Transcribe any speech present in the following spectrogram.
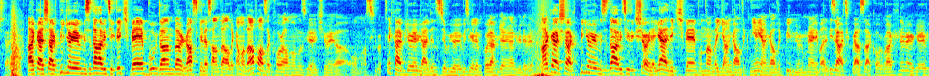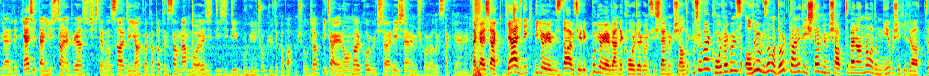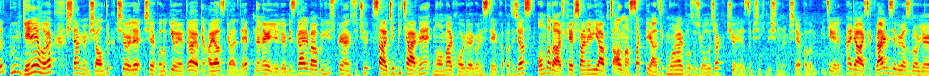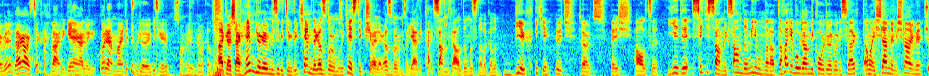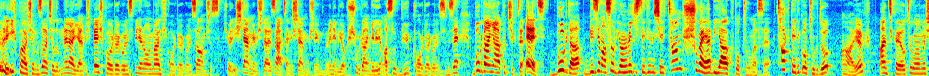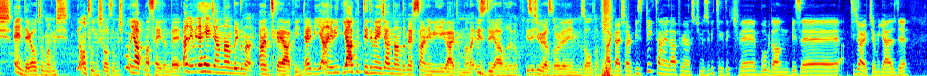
Arkadaşlar bir görevimizi daha bitirdik ve buradan da rastgele sandığı aldık ama daha fazla kor almamız gerekiyor ya. Olmaz gibi. Tekrar bir görev geldi. Hızlıca bu görevi bitirelim. Golem genel görevi. Arkadaşlar bir görevimizi daha bitirdik. Şöyle geldik ve bundan da yang aldık. Niye yang aldık bilmiyorum yani. Bize artık biraz daha kor var. Nemere görevi geldi. Gerçekten 100 tane Prens 3 kitabını sadece yankla kapatırsam ben bu arada ciddi ciddi bugünü çok kötü kapatmış olacağım. Bir tane normal kor 3 tane de işlenmemiş kor alırsak yani. Arkadaşlar geldik bir görevimizi daha bitirdik. Bu görevden de Core Dragonis işlenmemiş aldık. Bu sefer Core Dragonis alıyoruz ama 4 tane de işlenmemiş attı. Ben anlamadım niye bu şekilde attı. Bugün genel olarak işlenmemiş aldık. Şöyle şey yapalım. Bir görev daha yapalım. Ayaz geldi. Hep Nemere geliyor. Biz galiba bu 100 Prens 3'ü sadece bir tane normal Core Dragonis'te kapatacağız. Onda da artık efsanevi Yakut'u almazsak birazcık moral bozucu olacak. Şöyle hızlı bir şekilde şunları şey yapalım. Bitirelim. Hadi artık ver bize biraz doğru görevi. Ver artık. Heh, verdi. General ve Golem verdi. Biz bu görevi bitirelim. Sonra ödülüne bakalım. Arkadaşlar hem görevimizi bitirdik hem de Razador'umuzu kestik. Şöyle Razador'umuza geldik. Kaç sandık aldığımızı da bakalım. 1, 2, 3, 4, 5, 6, 7, 8 sandık. Sandığı minimumdan hatta. Hadi buradan bir Core Dragonis ver. Ama işlenmemiş verme. Şöyle ilk parçamızı açalım. Neler gelmiş? 5 Core Dragonis bir de normal Core Dragonis almışız. Şöyle işlenmemişler zaten işlenmemişlerin bir önemi yok. Şuradan gelelim asıl büyük Core Dragonis'imize. Buradan Yakut çıktı. Evet burada bizim asıl görmek istediğimiz şey tam şuraya bir Yakut oturması. Tak dedik oturdu. Hayır. Antikaya oturmamış. Ender'e oturmamış. Yontulmuş oturmuş. Bunu yapmasaydın be. Hani bir de heyecanlandırdın Antika Yakut deyince. Yani bir, yani bir Yakut dedim heyecanlandım. Efsaneviliği verdin bana. Üzdü ya bu durum. Üzücü biraz zor deneyimimiz oldu. Arkadaşlar biz bir tane daha prensçimizi bitirdik ve buradan bize ticaret camı geldi.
